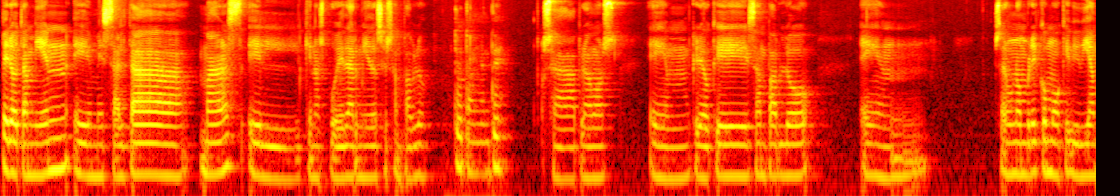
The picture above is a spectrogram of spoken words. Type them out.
pero también eh, me salta más el que nos puede dar miedo ser San Pablo. Totalmente. O sea, pero vamos, em, creo que San Pablo em, o sea, un hombre como que vivía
